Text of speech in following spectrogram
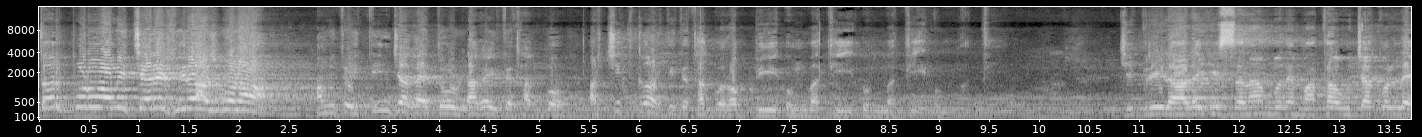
তারপরও আমি চেরে ফিরে আসব না। আমি তো এই তিন জায়গায় তোর লাগাইতে থাকব আর চিৎকার দিতে থাকব, রব্বি, উম্মতি উম্মতি উম্মতি। জিব্রিল সালাম বলে মাথা উঁচা করলে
